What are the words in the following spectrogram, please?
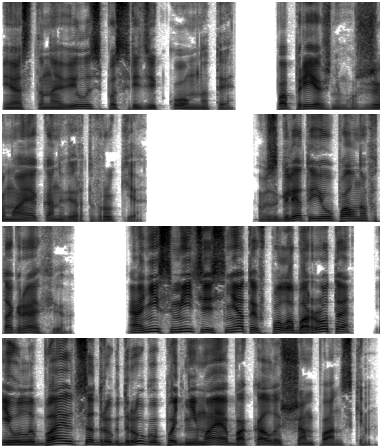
и остановилась посреди комнаты, по-прежнему сжимая конверт в руке. Взгляд ее упал на фотографию. Они с Митей сняты в полоборота и улыбаются друг другу, поднимая бокалы с шампанским.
